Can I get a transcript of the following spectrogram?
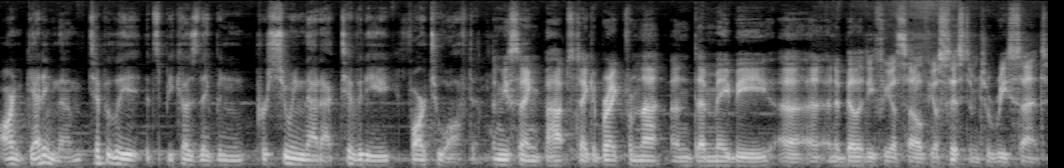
aren't getting them, typically it's because they've been pursuing that activity far too often. And you're saying perhaps take a break from that, and there may be uh, an ability for yourself, your system to reset.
